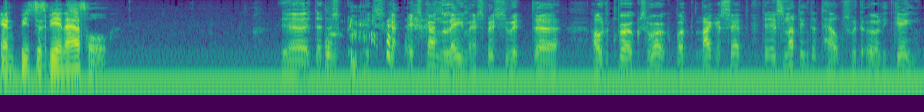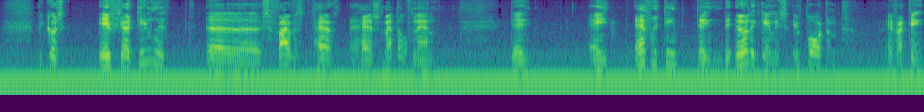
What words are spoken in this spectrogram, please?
and be just be an asshole. Yeah, that is it's it's kind of lame, especially with uh, how the perks work. But like I said, there is nothing that helps with the early game, because if you're dealing with uh, survivors have has Mettle of Man, they a everything they, the early game is important. If I think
